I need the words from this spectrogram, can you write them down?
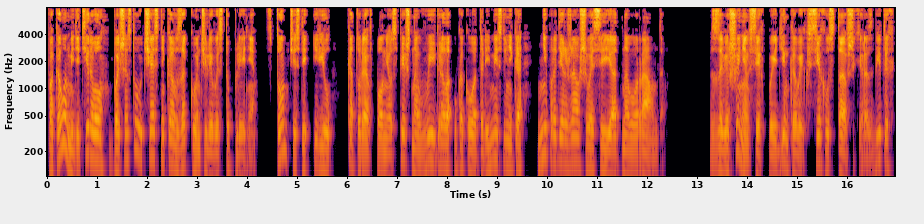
Пока он медитировал, большинство участников закончили выступление, в том числе Ирил, которая вполне успешно выиграла у какого-то ремесленника, не продержавшегося и одного раунда. С завершением всех поединков их всех уставших и разбитых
